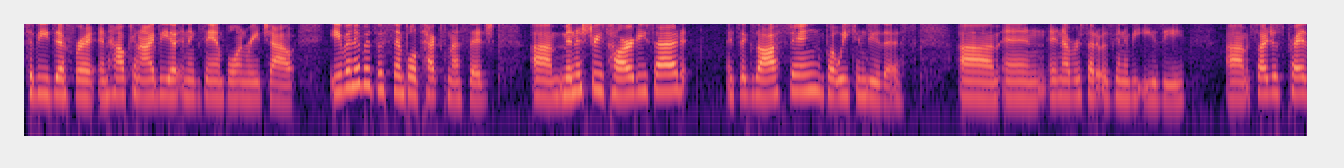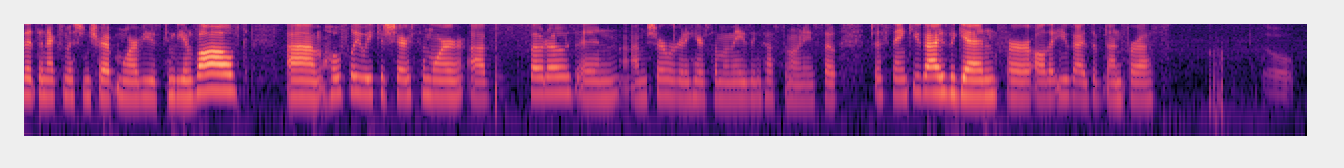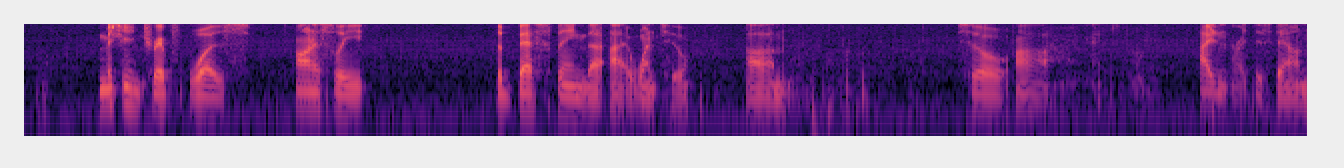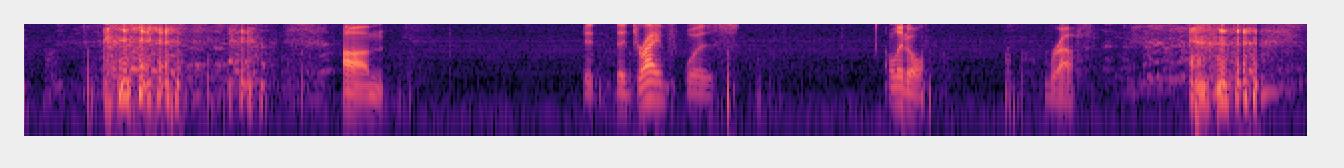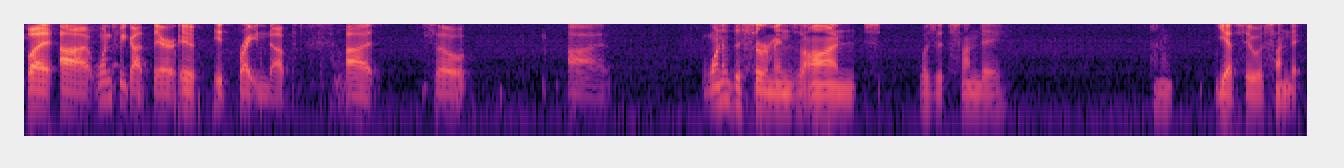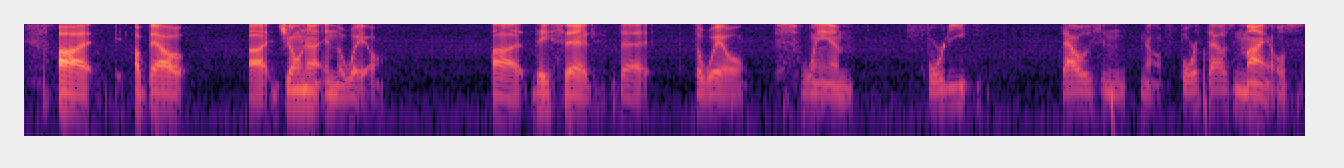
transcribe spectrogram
to be different, and how can I be an example and reach out, even if it's a simple text message. Um, ministry's hard, he said. It's exhausting, but we can do this. Um, and it never said it was going to be easy. Um, so I just pray that the next mission trip, more of you can be involved. Um, hopefully, we could share some more uh, photos, and I'm sure we're going to hear some amazing testimonies. So just thank you guys again for all that you guys have done for us. So, mission trip was honestly the best thing that I went to. Um, so, uh, I didn't write this down. um, it, the drive was a little rough. but uh, once we got there, it, it brightened up. Uh, so, uh, one of the sermons on was it Sunday? I don't. Yes, it was Sunday. Uh, about uh, Jonah and the whale. Uh, they said that the whale swam forty thousand no four thousand miles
